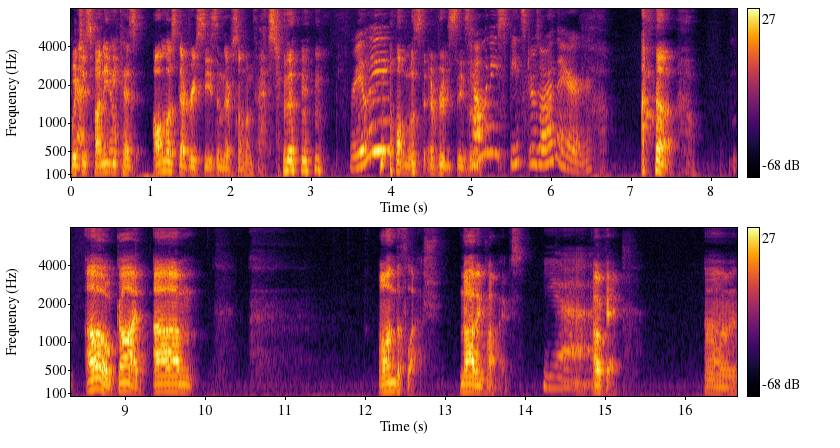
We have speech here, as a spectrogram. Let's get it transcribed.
which is funny Nope. because almost every season there's someone faster than him. Really? almost every season. How many speedsters are there? oh God. Um. On the Flash, not in comics. Yeah. Okay. Uh,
